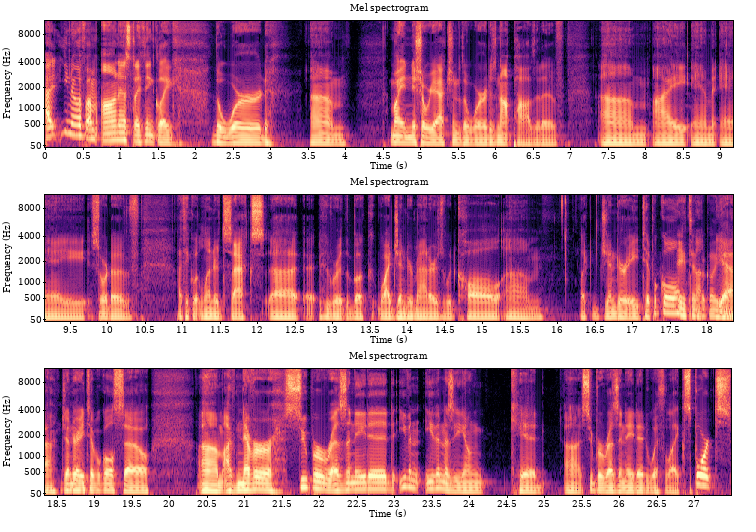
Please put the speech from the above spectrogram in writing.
I, you know, if I'm honest, I think like the word, um, my initial reaction to the word is not positive. Um, I am a sort of, I think what Leonard Sax, uh, who wrote the book Why Gender Matters, would call um, like gender atypical. Atypical, Uh, yeah. gender atypical. So um, I've never super resonated, even even as a young kid, uh, super resonated with like sports.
